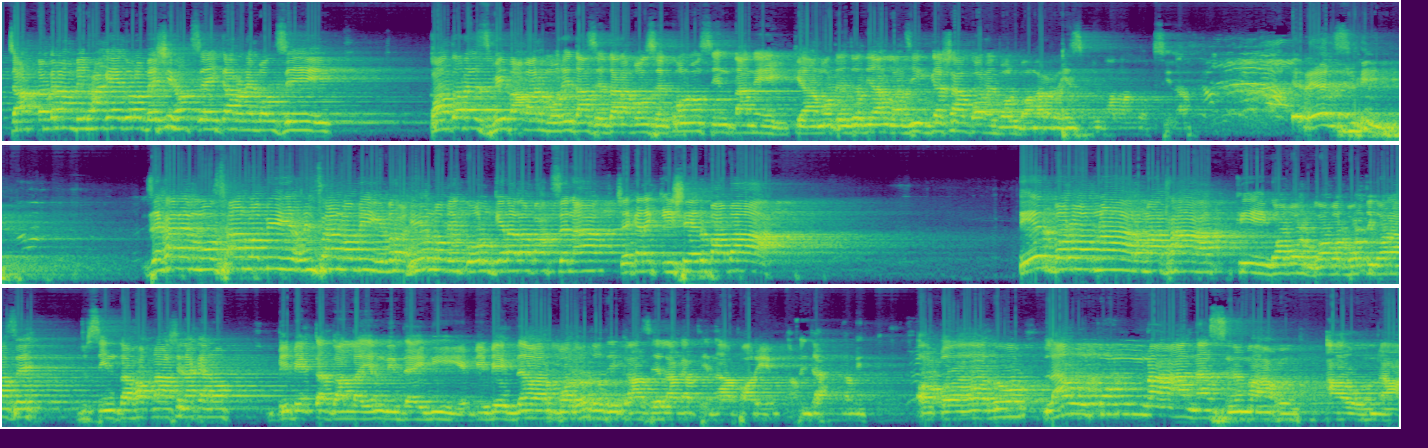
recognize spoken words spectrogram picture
চট্টগ্রাম বিভাগে এগুলো বেশি হচ্ছে এই কারণে বলছি কত বাবার আছে বলছে, কোনো চিন্তা নেই যদি আল্লাহ জিজ্ঞাসা করে বলব, আমার যেখানে নবী, ঈসা নবী, ইব্রাহিম নবী কেনারা পাচ্ছে না, সেখানে কিসের বাবা? এরপর আপনার মাথা কি গোবর গোবর ভর্তি করা আছে? চিন্তা ভাবনা আসে না কেন? বিবেকটা দল্লা এমনি দেয়নি। বিবেক দেওয়ার পরও যদি কাজে লাগাতে না পারেন আপনি জাহান্নামে অকলু লাউ আও মা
